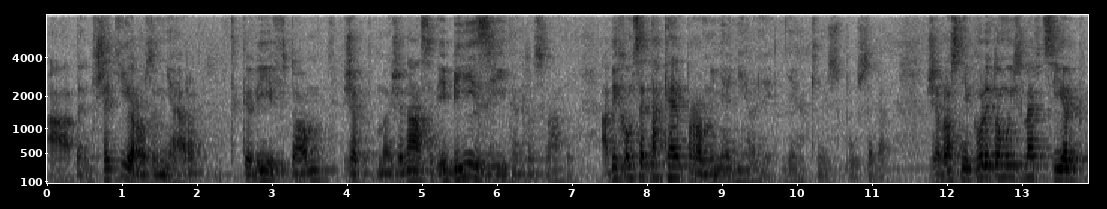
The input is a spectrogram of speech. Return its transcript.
A ten třetí rozměr tkví v tom, že, že nás vybízí tento svátek, abychom se také proměnili nějakým způsobem. Že vlastně kvůli tomu jsme v církvi,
